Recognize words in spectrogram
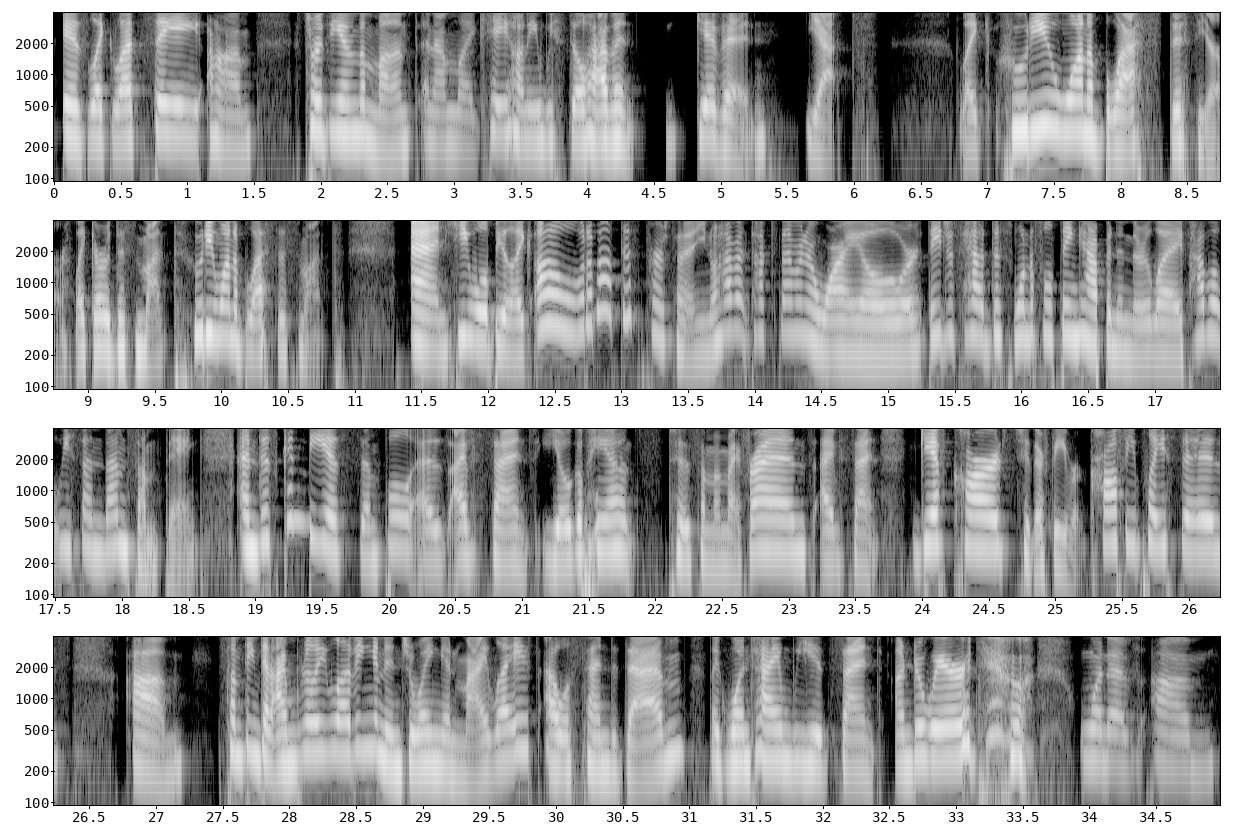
is like, let's say um, it's towards the end of the month and I'm like, hey, honey, we still haven't given yet. Like, who do you want to bless this year? Like, or this month? Who do you want to bless this month? And he will be like, "Oh, what about this person? You know, haven't talked to them in a while or they just had this wonderful thing happen in their life. How about we send them something?" And this can be as simple as I've sent yoga pants to some of my friends. I've sent gift cards to their favorite coffee places. Um, something that I'm really loving and enjoying in my life, I will send them. Like one time we had sent underwear to one of um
